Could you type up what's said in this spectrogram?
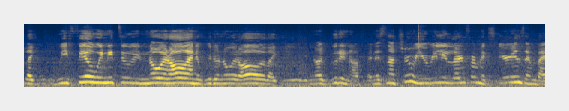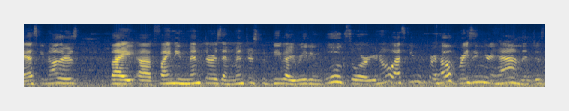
like we feel we need to know it all, and if we don't know it all, like you- you're not good enough. And it's not true. You really learn from experience and by asking others, by uh, finding mentors, and mentors could be by reading books or you know asking for help, raising your hand, and just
